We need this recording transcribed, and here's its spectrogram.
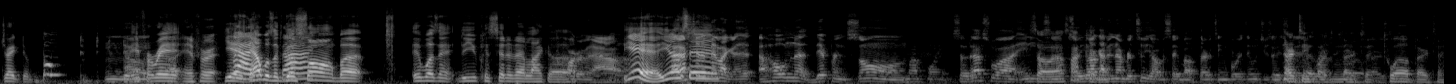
Drake the boom Mm-hmm. infrared. Uh, infrared. Yeah, right, that was a good song, but it wasn't. Do you consider that like a part of an album? Yeah, you know that what I'm saying. Been like a, a whole nut different song. My point. So that's why. Any so, song, so y'all got a number two. Y'all would say about 13, 14. What you say? 13, 14, 13, 12, 13.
